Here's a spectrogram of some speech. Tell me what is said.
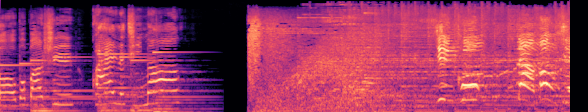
宝宝巴士快乐启蒙，星空大冒险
